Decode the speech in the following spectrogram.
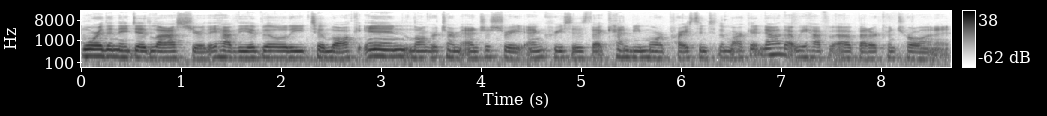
more than they did last year. They have the ability to lock in longer term interest rate increases that can be more priced into the market now that we have a better control on it.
